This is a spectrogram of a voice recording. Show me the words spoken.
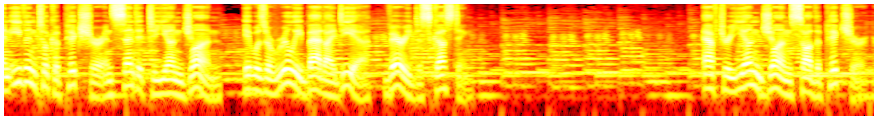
And even took a picture and sent it to Yun Jun, it was a really bad idea, very disgusting. After Yun Jun saw the picture,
